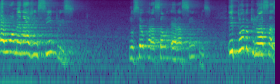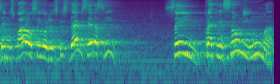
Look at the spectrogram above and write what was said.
Era uma homenagem simples. No seu coração era simples. E tudo que nós fazemos para o Senhor Jesus Cristo deve ser assim, sem pretensão nenhuma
